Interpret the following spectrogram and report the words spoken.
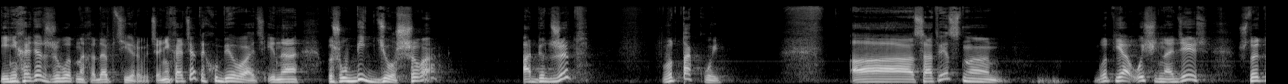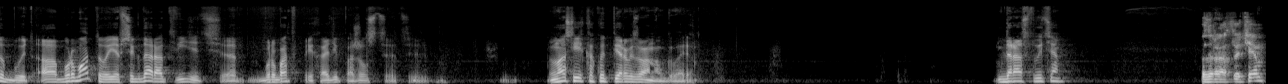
И не хотят животных адаптировать. Они хотят их убивать. И на... Потому что убить дешево, а бюджет вот такой. А, соответственно, вот я очень надеюсь, что это будет. А Бурбатова я всегда рад видеть. Э, Бурбатов, приходи, пожалуйста. У нас есть какой-то первый звонок, говорят. Здравствуйте. Здравствуйте.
